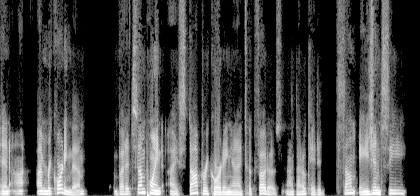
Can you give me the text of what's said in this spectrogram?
And I, I'm recording them, but at some point I stopped recording and I took photos. And I thought, okay, did some agency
